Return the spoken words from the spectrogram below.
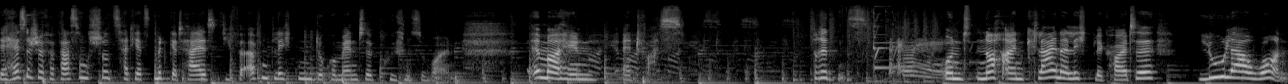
Der hessische Verfassungsschutz hat jetzt mitgeteilt, die veröffentlichten Dokumente prüfen zu wollen. Immerhin etwas. Drittens. Und noch ein kleiner Lichtblick heute. Lula One.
